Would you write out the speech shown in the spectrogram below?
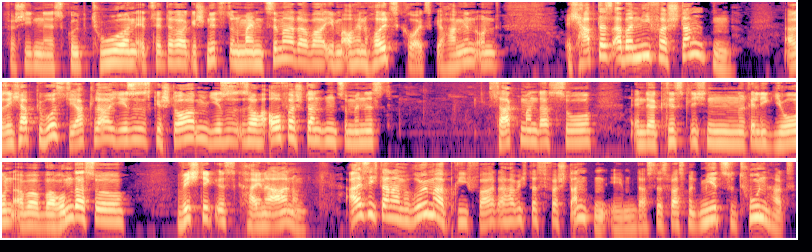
verschiedene Skulpturen etc. geschnitzt. Und in meinem Zimmer, da war eben auch ein Holzkreuz gehangen und ich habe das aber nie verstanden. Also ich habe gewusst, ja klar, Jesus ist gestorben, Jesus ist auch auferstanden, zumindest sagt man das so in der christlichen Religion, aber warum das so wichtig ist, keine Ahnung. Als ich dann am Römerbrief war, da habe ich das verstanden eben, dass das was mit mir zu tun hat.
